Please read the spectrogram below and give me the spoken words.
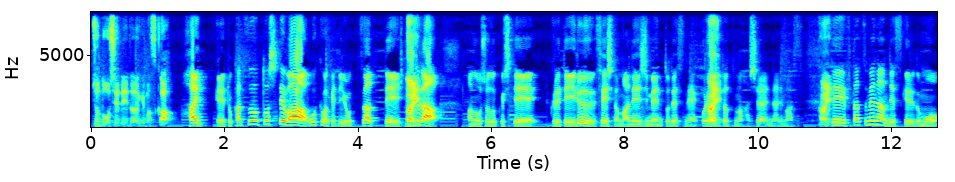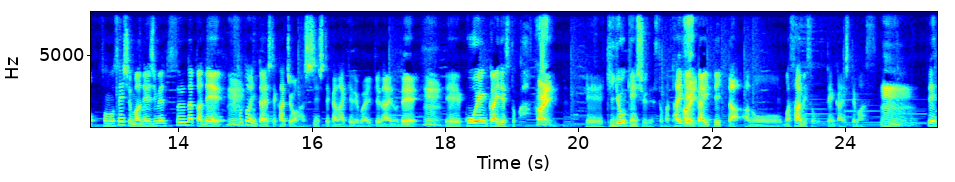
ちょっと教えていただけますか？はい。えっ、と、活動としては大きく分けて4つあって、1つが、あの、所属してくれている選手のマネージメントですね。これがはい1つの柱になります。はい。で、2つ目なんですけれども、その選手をマネージメントする中で、うん外に対して価値を発信していかなければいけないので、うん。えー講演会ですとか、はい。えー企業研修ですとか、体験会っていった、あのーまあ、サービスを展開してます。うん。で、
